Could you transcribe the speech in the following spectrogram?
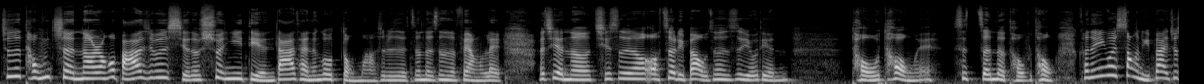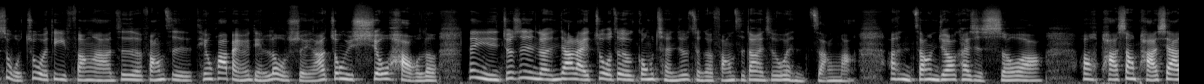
就是同整啊，然后把它就是写的顺一点，大家才能够懂嘛，是不是？真的真的非常累，而且呢，其实。哦，这礼拜我真的是有点头痛哎，是真的头痛。可能因为上礼拜就是我住的地方啊，这个房子天花板有点漏水，然后终于修好了。那你就是人家来做这个工程，就整个房子当然就会很脏嘛。啊，很脏，你就要开始收啊。哦，爬上爬下，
